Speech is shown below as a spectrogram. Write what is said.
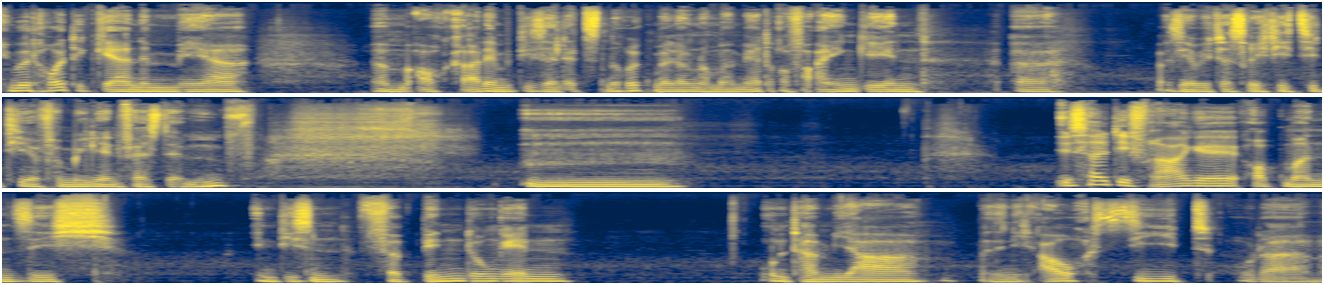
Ich würde heute gerne mehr, ähm, auch gerade mit dieser letzten Rückmeldung nochmal mehr drauf eingehen. Äh, weiß nicht, ob ich das richtig zitiere, Familienfeste. Mpf. Mm. Ist halt die Frage, ob man sich in diesen Verbindungen unterm Jahr, weiß ich nicht, auch sieht oder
